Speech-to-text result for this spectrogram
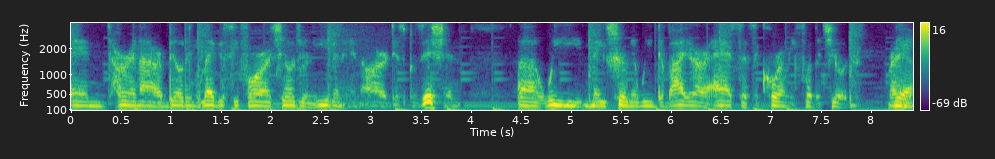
and her and I are building legacy for our children, even in our disposition. Uh, we made sure that we divided our assets accordingly for the children, right? Yeah.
